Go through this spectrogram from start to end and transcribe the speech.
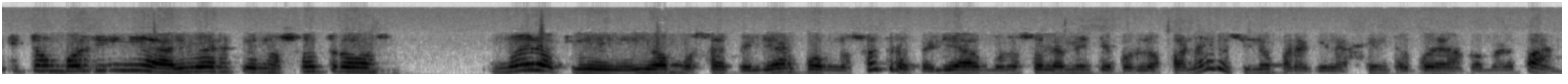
y Tombolini al ver que nosotros, no era que íbamos a pelear por nosotros, peleábamos no solamente por los panaderos, sino para que la gente pueda comer pan.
